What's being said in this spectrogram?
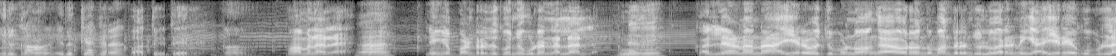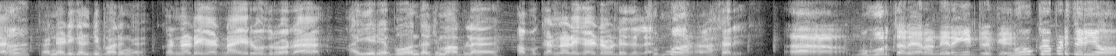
இருக்கான். எது கேக்குற? பாத்துக்கிட்டே இரு. ஆ. மாமனாரே ஆ? நீங்க பண்றது கொஞ்சம் கூட நல்லா இல்ல. என்னது? கல்யாணம்னா ஐயரை வச்சு பண்ணுவாங்க. அவர் வந்து மந்திரம் சொல்லுவாரு. நீங்க ஐயரையே கூப்பிடல? கண்ணாடி கழட்டி பாருங்க. கண்ணாடி காட்டினா ஐயர் வந்துருவாரா? ஐயர் எப்போ வந்தாச்சு மாப்பிள்ள. அப்ப கண்ணாடி காட்ட வேண்டியது இல்ல சும்மாறா. சரி. ஆ, முகூர்த்த நேரம் நெருங்கிட்டு இருக்கு. மூக்கு எப்படி தெரியும்?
